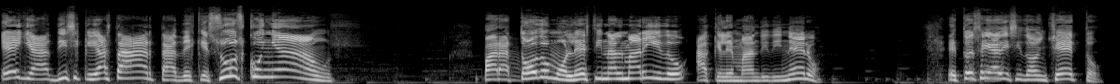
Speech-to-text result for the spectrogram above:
ella dice que ya está harta de que sus cuñados para todo molesten al marido a que le mande dinero. Entonces ella dice, Don Cheto,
